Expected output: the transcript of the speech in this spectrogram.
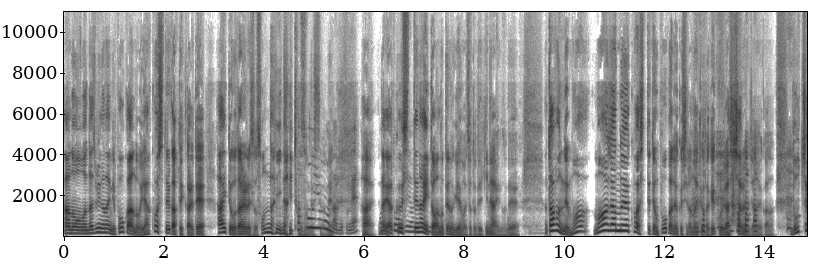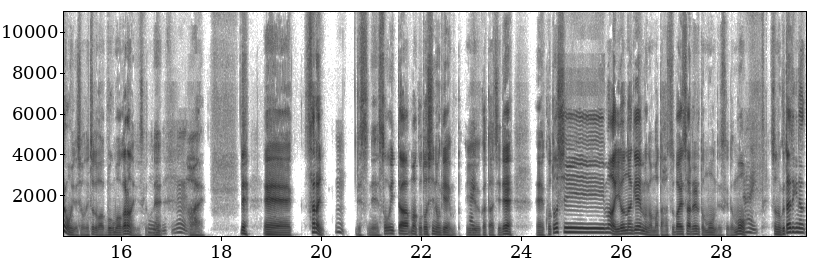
あの、馴染みがないんで、ポーカーの役を知ってるかって聞かれて、はいって答えられる人そんなにいないとあ、思うんですよね。そういうもんなんですね。はい。だ役知ってないとあの手のゲームはちょっとできないので、多分ね、ま、麻雀の役は知ってても、ポーカーの役知らないって方は結構いらっしゃるんじゃないかな。どっちが多いんでしょうね。ちょっと僕もわからないですけそうどね。ですね。はい。で、えーさらにうんですね、そういった、まあ、今年のゲームという形で、えー今年、まあ、いろんなゲームがまた発売されると思うんですけども、はい。その具体的な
